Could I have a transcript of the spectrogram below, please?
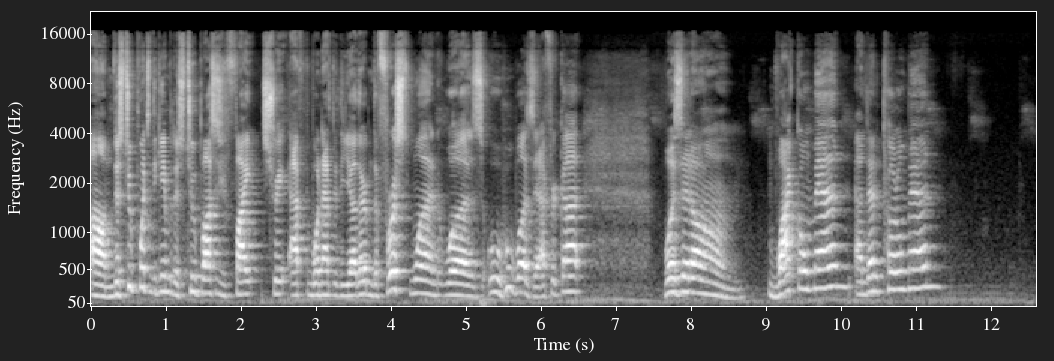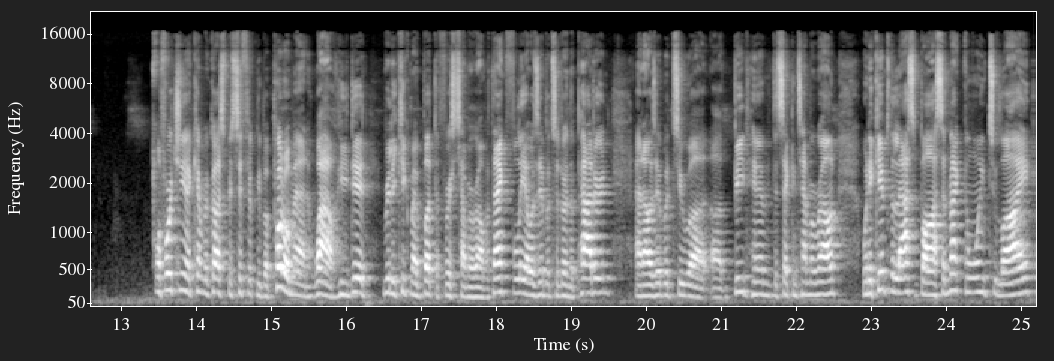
Um, there's two points of the game, but there's two bosses you fight straight after one after the other. The first one was ooh, who was it? I forgot. Was it um Wacko Man and then Proto Man? Unfortunately, I can't recall specifically, but Proto Man, wow, he did really kick my butt the first time around. But thankfully, I was able to learn the pattern and I was able to uh, uh, beat him the second time around. When it came to the last boss, I'm not going to lie,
